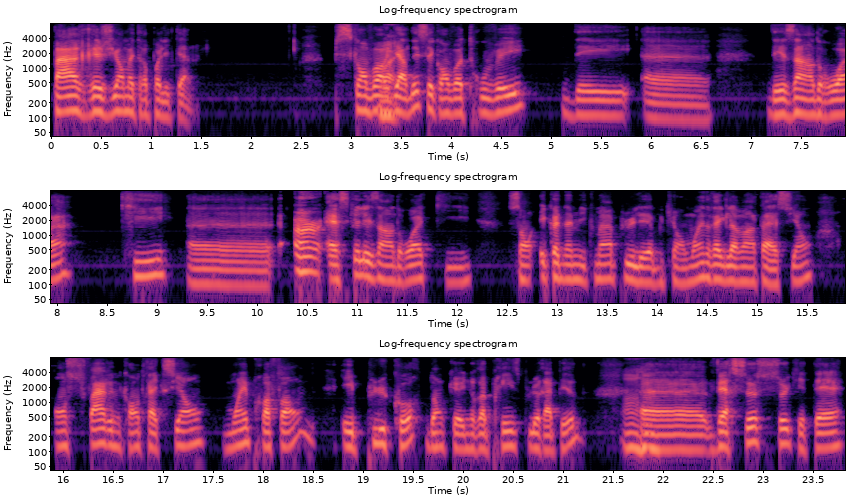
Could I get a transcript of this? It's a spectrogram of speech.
par région métropolitaine. Puis ce qu'on va regarder, c'est qu'on va trouver des, euh, des endroits qui. Euh, un, est-ce que les endroits qui sont économiquement plus libres, qui ont moins de réglementation, ont souffert une contraction moins profonde et plus courte, donc une reprise plus rapide, euh, versus ceux qui étaient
